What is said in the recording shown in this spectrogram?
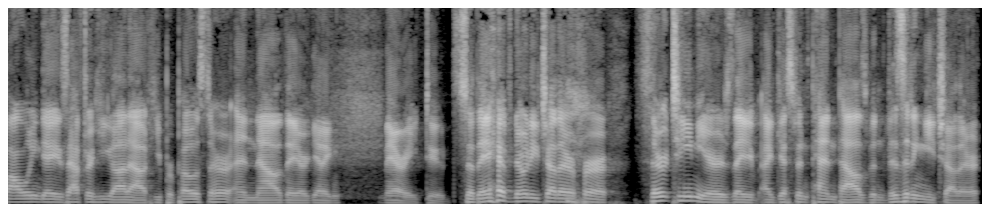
following days after he got out, he proposed to her, and now they are getting married, dude. So they have known each other for 13 years. They've, I guess, been pen pals, been visiting each other,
